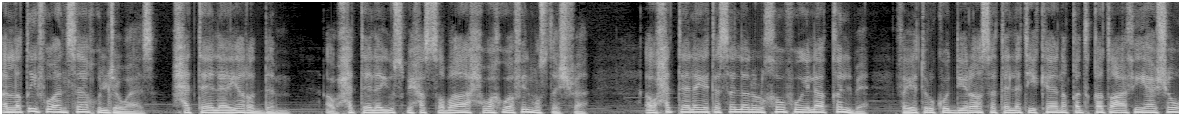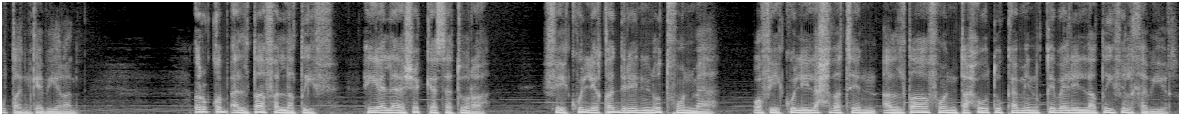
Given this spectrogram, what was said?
اللطيف أنساه الجواز. حتى لا يرى الدم أو حتى لا يصبح الصباح وهو في المستشفى أو حتى لا يتسلل الخوف إلى قلبه فيترك الدراسة التي كان قد قطع فيها شوطا كبيرا. ارقب ألطاف اللطيف هي لا شك سترى. في كل قدر لطف ما وفي كل لحظة ألطاف تحوطك من قبل اللطيف الخبير.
